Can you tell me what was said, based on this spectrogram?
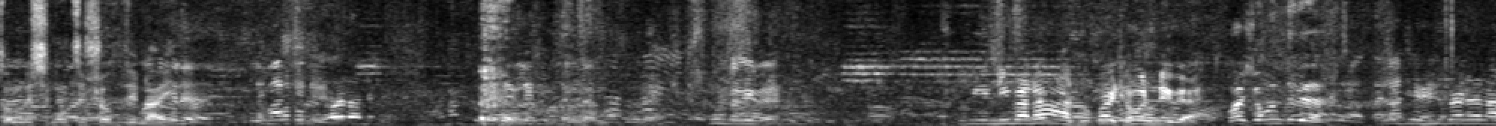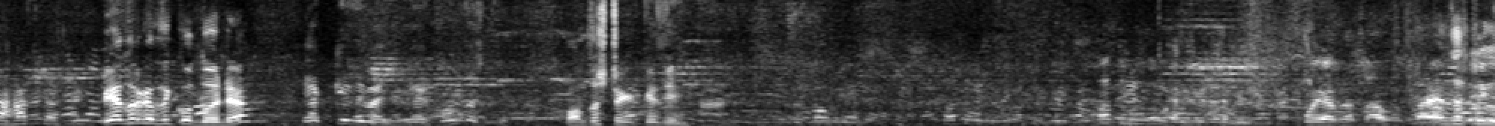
চল্লিশ নিচে সবজি নাই। পেঁয়াজের কেজি কত এটা? পঞ্চাশ টাকা কেজি। পঞ্চাশ টাকা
